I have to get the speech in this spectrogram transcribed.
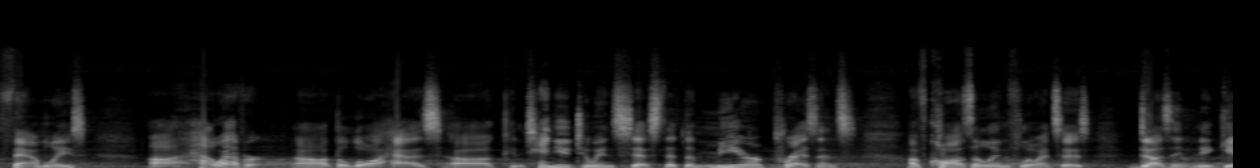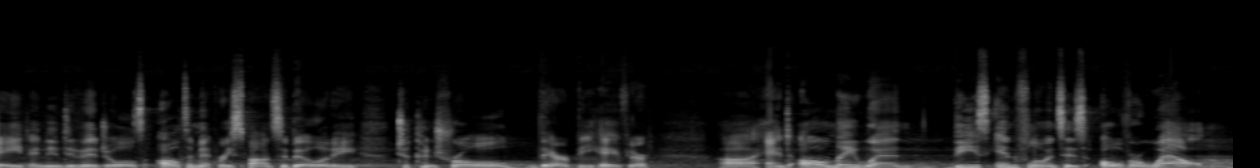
families. Uh, however, uh, the law has uh, continued to insist that the mere presence of causal influences doesn't negate an individual's ultimate responsibility to control their behavior. Uh, and only when these influences overwhelm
